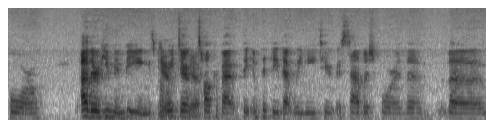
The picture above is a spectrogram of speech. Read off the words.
for other human beings, but we don't yeah. talk about the empathy that we need to establish for the the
